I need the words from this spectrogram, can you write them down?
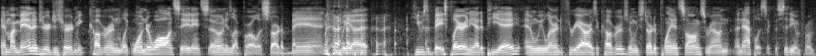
and my manager just heard me covering like Wonderwall and Say It Ain't So, and he's like, "Bro, let's start a band." And we uh, he was a bass player and he had a PA, and we learned three hours of covers, and we started playing songs around Annapolis, like the city I'm from,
